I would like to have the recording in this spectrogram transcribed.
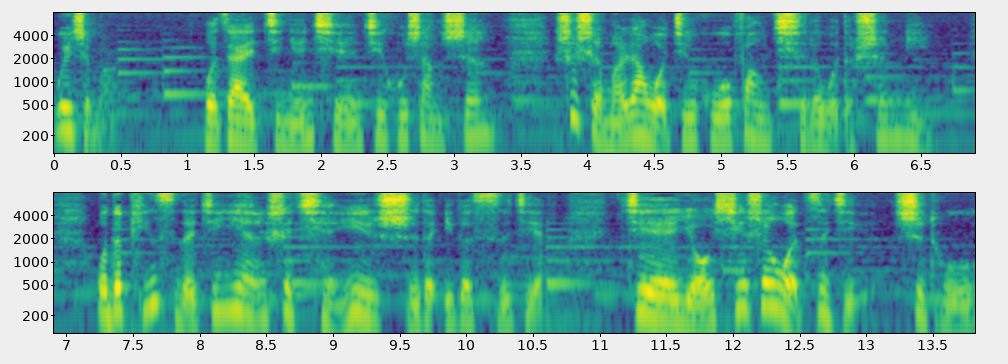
为什么我在几年前几乎上升，是什么让我几乎放弃了我的生命。我的濒死的经验是潜意识的一个死茧，借由牺牲我自己，试图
